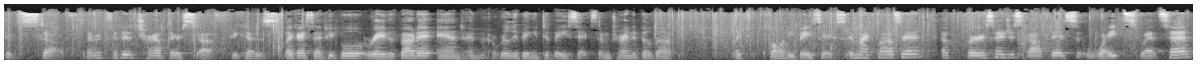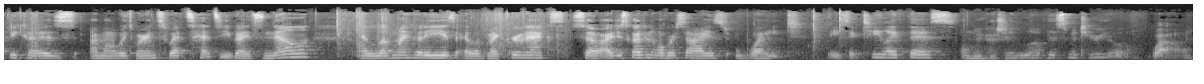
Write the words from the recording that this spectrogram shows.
good stuff. I'm excited to try out their stuff because like I said, people rave about it and I'm really big into basics. I'm trying to build up like quality basics in my closet. At first I just got this white sweat set because I'm always wearing sweat sets, you guys know. I love my hoodies. I love my crew necks. So I just got an oversized white basic tee like this. Oh my gosh, I love this material. Wow.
